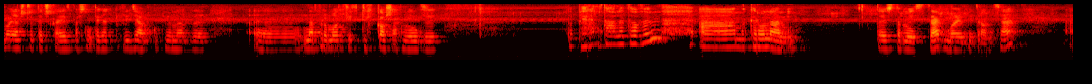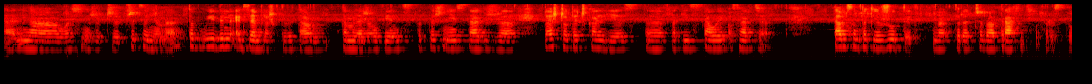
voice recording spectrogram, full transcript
Moja szczoteczka jest właśnie tak jak powiedziałam, kupiona w, e, na promocji w tych koszach między papierem toaletowym a makaronami. To jest to miejsce w mojej Biedronce e, na właśnie rzeczy przecenione. To był jedyny egzemplarz, który tam, tam leżał, więc to też nie jest tak, że ta szczoteczka jest e, w takiej stałej ofercie. Tam są takie rzuty, na które trzeba trafić po prostu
